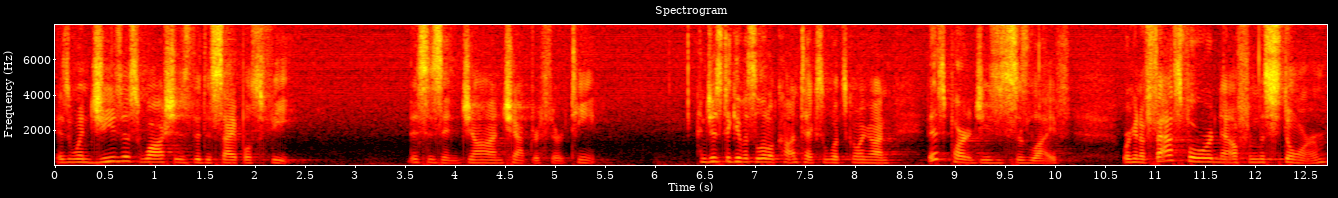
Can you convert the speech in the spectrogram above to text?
is when Jesus washes the disciples' feet. This is in John chapter 13. And just to give us a little context of what's going on this part of Jesus' life, we're going to fast forward now from the storm.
